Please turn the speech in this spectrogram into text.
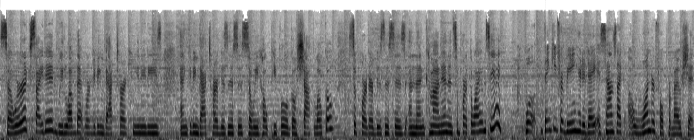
So we're excited. We love that we're giving back to our communities and giving back to our businesses. So we hope people will go shop local, support our businesses, and then come on in and support the YMCA. Well, thank you for being here today. It sounds like a wonderful promotion.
